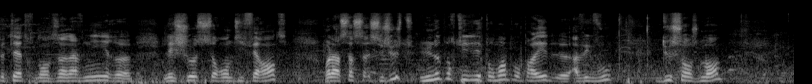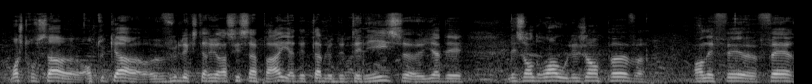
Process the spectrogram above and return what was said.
peut-être dans un avenir, euh, les choses seront différentes. Voilà, ça, c'est juste une opportunité pour moi pour parler avec vous du changement. Moi, je trouve ça, en tout cas, vu de l'extérieur, assez sympa. Il y a des tables de tennis, il y a des, des endroits où les gens peuvent en effet faire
